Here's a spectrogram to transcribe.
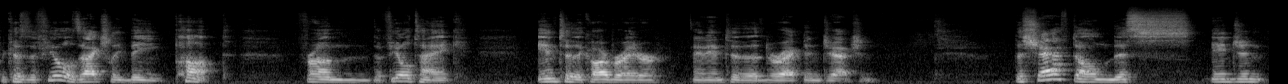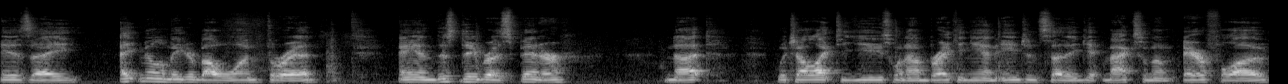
because the fuel is actually being pumped from the fuel tank into the carburetor and into the direct injection. The shaft on this engine is a 8 millimeter by 1 thread and this Dubro spinner nut which I like to use when I'm breaking in engines so they get maximum airflow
